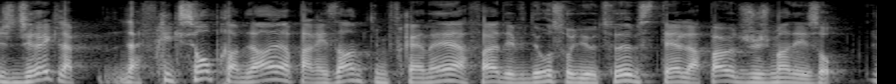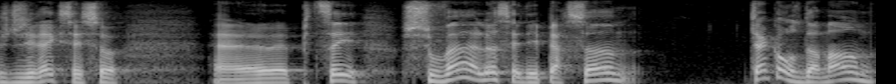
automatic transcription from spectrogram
je dirais que la, friction première, par exemple, qui me freinait à faire des vidéos sur YouTube, c'était la peur du jugement des autres. Je dirais que c'est ça. Euh, puis tu sais, souvent, là, c'est des personnes, quand on se demande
